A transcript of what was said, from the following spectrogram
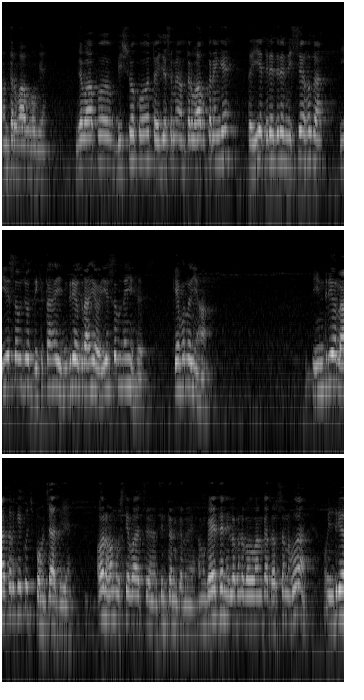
अंतर्भाव हो गए। जब आप विश्व को तेजस में अंतर्भाव करेंगे तो ये धीरे धीरे निश्चय होगा। ये सब जो दिखता है इंद्रिय ग्राह्य ये सब नहीं है। केवल यहाँ। इंद्रिय ला करके कुछ पहुँचा दिए और हम उसके बाद चिंतन कर रहे हम गए थे, नीलकंठ भगवान का दर्शन हुआ, इंद्रिय,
